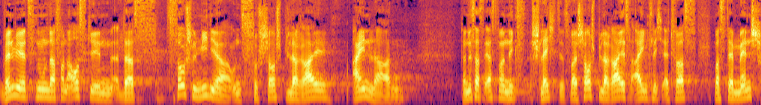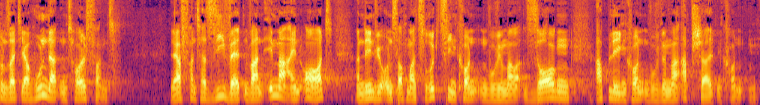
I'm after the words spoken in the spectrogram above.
Wenn wir jetzt nun davon ausgehen, dass Social Media uns zur Schauspielerei einladen, dann ist das erstmal nichts Schlechtes, weil Schauspielerei ist eigentlich etwas, was der Mensch schon seit Jahrhunderten toll fand. Ja, Fantasiewelten waren immer ein Ort, an den wir uns auch mal zurückziehen konnten, wo wir mal Sorgen ablegen konnten, wo wir mal abschalten konnten.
